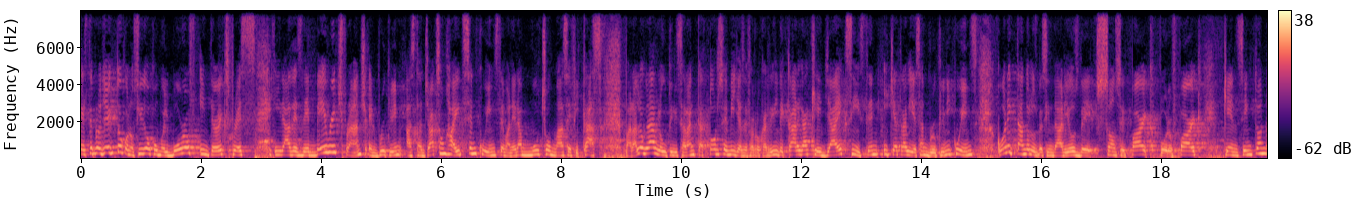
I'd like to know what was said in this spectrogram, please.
Este proyecto, conocido como el Borough Inter Express, irá desde Bay Ridge Branch en Brooklyn hasta Jackson Heights en Queens de manera mucho más eficaz. Para lograrlo, utilizarán 14 millas de ferrocarril de carga que ya existen y que atraviesan Brooklyn y Queens, conectando los vecindarios de Sunset Park, Borough Park, Kensington,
